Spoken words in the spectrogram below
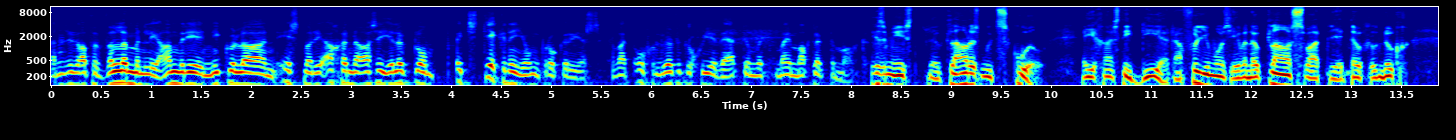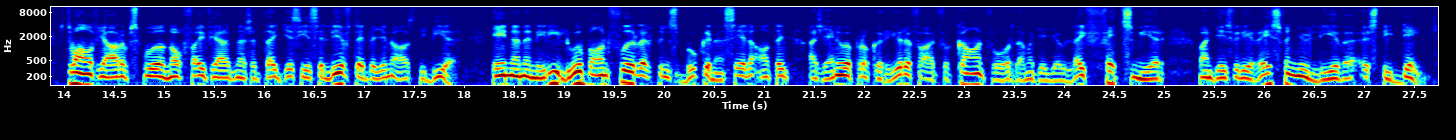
dan het ek al vir Willem en Leandre en Nicola en Esmarie ag en daar's 'n hele klomp uitstekende jong prokureurs wat ongelooflike goeie werk doen om dit vir my maklik te maak. Ek is mens nou klaar is met skool en jy gaan studeer, dan voel jy mos jy het nou klaar swat, jy het nou genoeg 12 jaar op skool, nog 5 jaar universiteit, jy is 'n leeftyd wat jy nou al studeer. En dan in hierdie loopbaanvoorligtingsboeke dan sê hulle altyd as jy nou 'n prokureur of advokaat word, dan moet jy jou lyf vet smeer want jy's vir die res van jou lewe 'n student.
